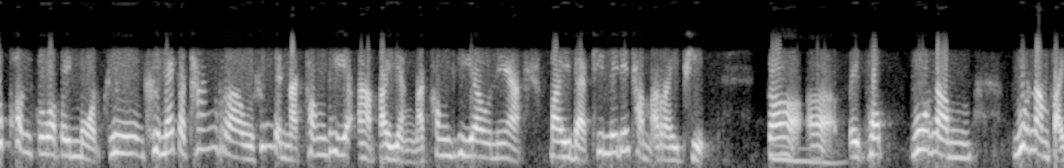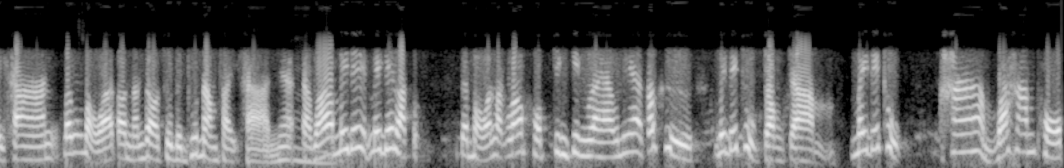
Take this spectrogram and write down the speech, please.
ทุกคนกลัวไปหมดคือ คือแม้กระทั่งเรา ซึ่งเป็นนักท่องเที่ยวอ่าไปอย่างนักท่องเที่ยวเนี่ย ไปแบบที่ไม่ได้ทำอะไรผิด ก็อืมเอ่อไปพบผู้นำ ผู้นำฝ่ายค้านต้องบอกว่าตอนนั้นดอซูเป็นผู้นำฝ่ายค้านเนี่ย แต่ว่าไม่ได้ไม่ได้ลักจะบอกว่าลักลอบพบจริง ๆ แล้วเนี่ยก็คือไม่ได้ถูกจองจำไม่ได้ถูกห้ามว่าห้ามพบ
